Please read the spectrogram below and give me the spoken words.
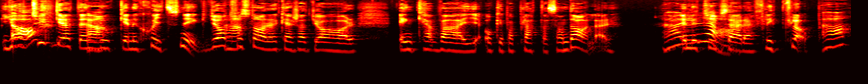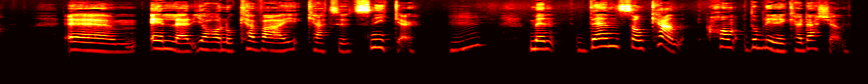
Jag ja. tycker att den Ja. looken är skitsnygg. Jag tror snarare kanske att jag har en kavaj och ett par platta sandaler. Eller typ så här flip-flop. Ehm, eller jag har nog kavaj, catsuit, sneaker. Mm. Men den som kan, ha, då blir det Kardashian.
